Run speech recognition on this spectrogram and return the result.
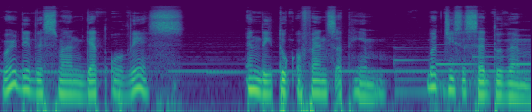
Where did this man get all this? And they took offense at him. But Jesus said to them,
